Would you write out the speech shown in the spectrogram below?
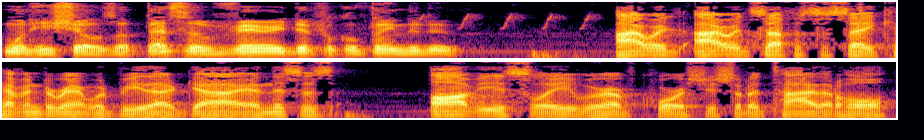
when he shows up. That's a very difficult thing to do. I would I would suffice to say Kevin Durant would be that guy, and this is obviously where of course you sort of tie that whole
